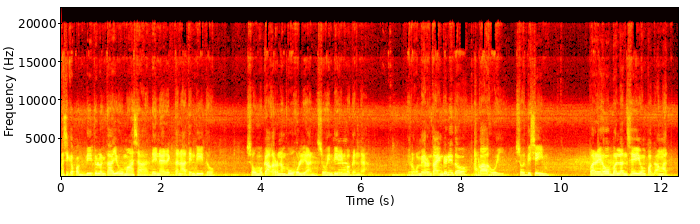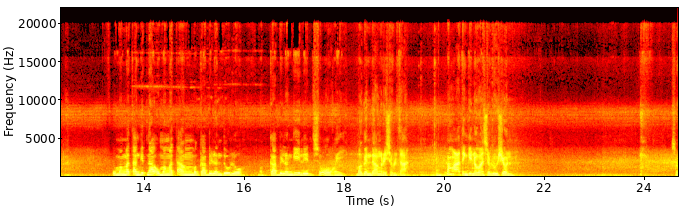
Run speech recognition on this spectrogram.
Kasi kapag dito lang tayo umasa, dinirekta natin dito, so magkakaroon ng bukol yan. So hindi rin maganda. Pero kung meron tayong ganito, kahoy, so the same. Pareho, balanse yung pag-angat. Umangat ang gitna, umangat ang magkabilang dulo, magkabilang gilid, so okay. Maganda ang resulta ng ating ginawang solution. So,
